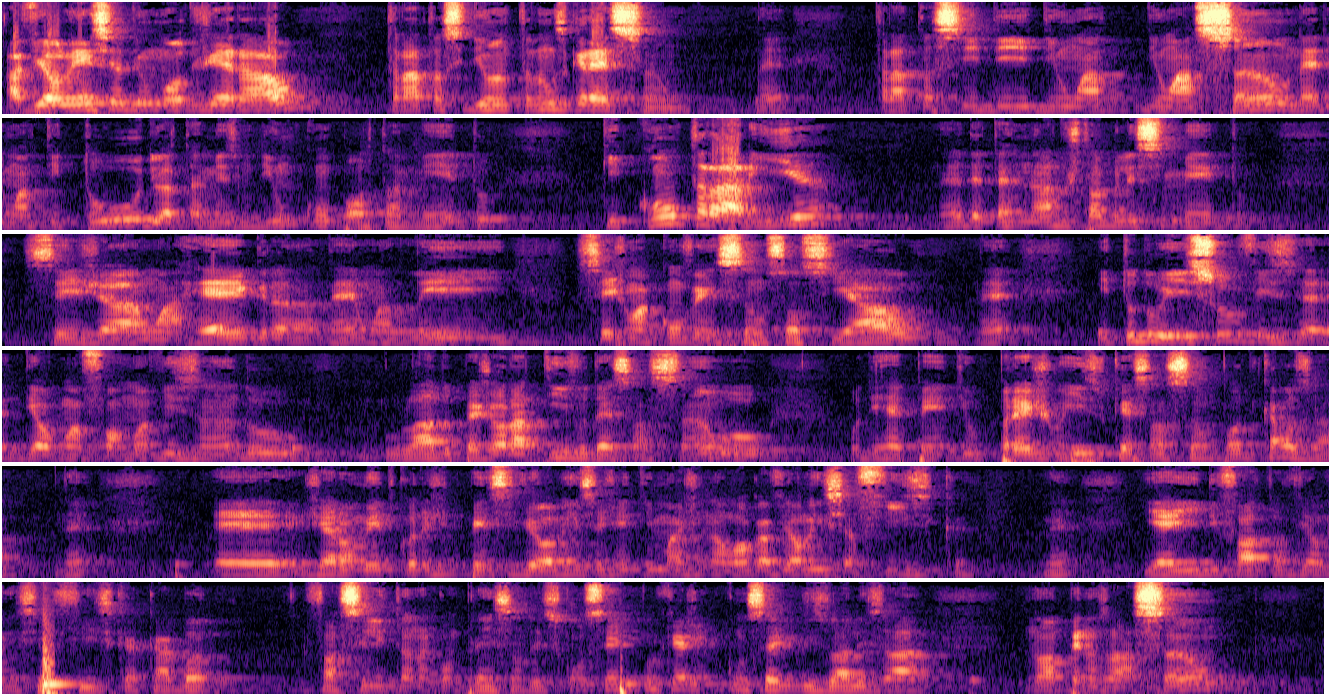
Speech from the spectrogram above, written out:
a violência, de um modo geral, trata-se de uma transgressão. Né? Trata-se de, de, uma, de uma ação, né? de uma atitude, ou até mesmo de um comportamento que contraria né? determinado estabelecimento, seja uma regra, né? uma lei, seja uma convenção social. Né? E tudo isso, de alguma forma, visando o lado pejorativo dessa ação ou ou de repente o prejuízo que essa ação pode causar. Né? É, geralmente, quando a gente pensa em violência, a gente imagina logo a violência física. Né? E aí, de fato, a violência física acaba facilitando a compreensão desse conceito, porque a gente consegue visualizar não apenas a ação,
